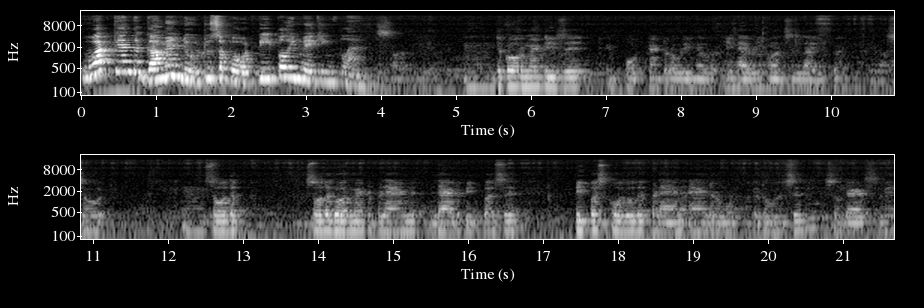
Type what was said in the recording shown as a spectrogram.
What can the government do to support people in making plans? Mm, the government is a important role in our in everyone's life. So, mm, so the so the government planned that people's people's follow the plan and rule, rules. So that's why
